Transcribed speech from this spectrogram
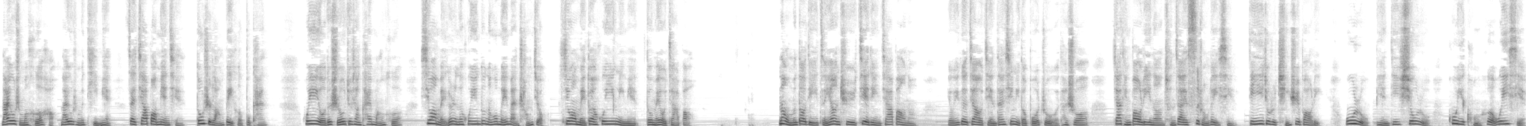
哪有什么和好，哪有什么体面，在家暴面前都是狼狈和不堪。婚姻有的时候就像开盲盒，希望每个人的婚姻都能够美满长久，希望每段婚姻里面都没有家暴。那我们到底怎样去界定家暴呢？有一个叫简单心理的博主，他说，家庭暴力呢存在四种类型。第一就是情绪暴力，侮辱、贬低、羞辱、故意恐吓、威胁，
